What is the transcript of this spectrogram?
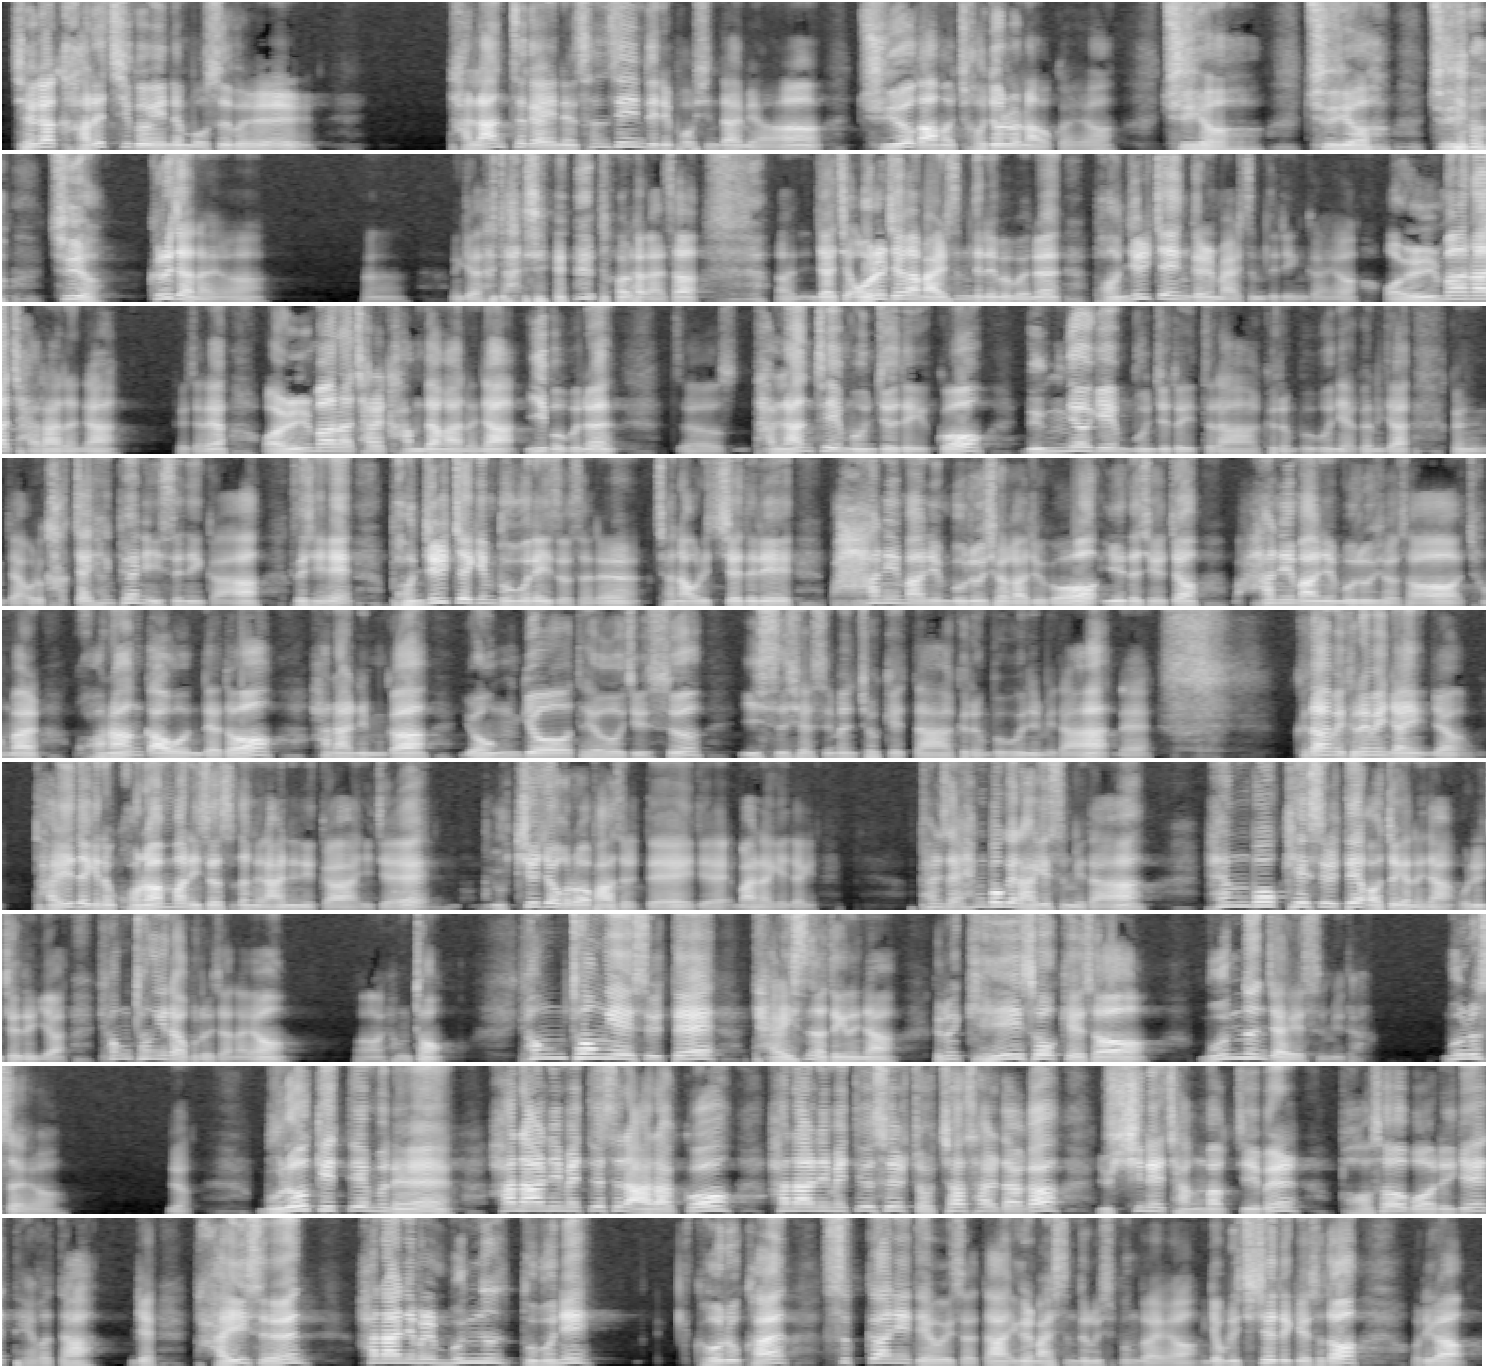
제가 가르치고 있는 모습을 달란트가 있는 선생님들이 보신다면 주여가 아마 저절로 나올 거예요. 주여, 주여, 주여, 주여. 그러잖아요. 어, 그러니까 다시 돌아가서 어, 이제 오늘 제가 말씀드린 부분은 본질적인 걸 말씀드린 거예요. 얼마나 잘하느냐. 그렇잖아요. 얼마나 잘 감당하느냐 이 부분은 어, 달란트의 문제도 있고 능력의 문제도 있더라 그런 부분이야. 그건 이제 그건 이제 우리 각자 형편이 있으니까 그 대신에 본질적인 부분에 있어서는 저나 우리 지체들이 많이 많이 물으셔가지고 이해되시겠죠? 많이 많이 물으셔서 정말 고난 가운데도 하나님과 연결되어질 수 있으셨으면 좋겠다 그런 부분입니다. 네. 그 다음에 그러면 이제 다윗에게는 고난만 있었던 건 아니니까 이제 육체적으로 봤을 때 이제 만약에 이제 편의상 행복을 하겠습니다. 행복했을 때 어떻게 하느냐? 우리는 저희들 형통이라 부르잖아요. 어, 형통. 형통했을 때 다윗은 어떻게 하느냐? 그는 계속해서 묻는 자였습니다. 물었어요. 물었기 때문에 하나님의 뜻을 알았고 하나님의 뜻을 쫓아 살다가 육신의 장막집을 벗어버리게 되었다. 이게 다윗은 하나님을 묻는 부분이 거룩한 습관이 되어 있었다. 이걸 말씀드리고 싶은 거예요. 그러니까 우리 지체들께서도 우리가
